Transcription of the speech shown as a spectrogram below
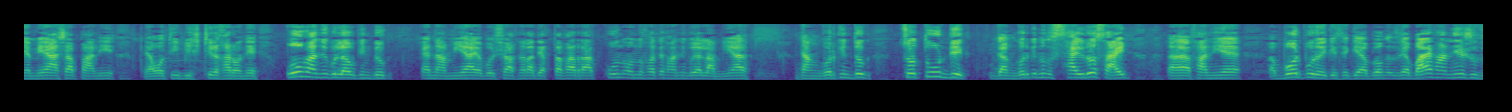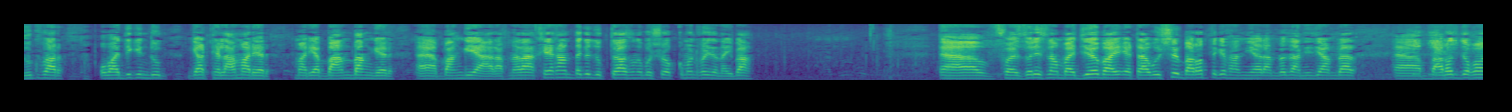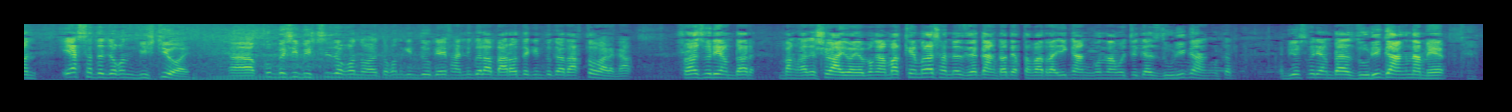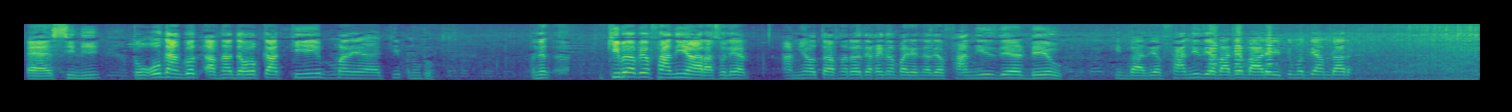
নেমে আসা পানি অতি বৃষ্টির কারণে, ও পানিগুলাও কিন্তু নামিয়া অবশ্য আপনারা দেখতে পারা কোন অনুপাতে পানিগুলা নামিয়া গাঙ্গর কিন্তু চতুর্দিক, গাঙ্গর কিন্তু সাইডো সাইড ফানিয়ে ভরপুর হয়ে গেছে গিয়া। এবং বাই ফানিয়ে সুযোগ পার ওবাদি কিন্তু গিয়া ঠেলা মারের, মারিয়া বান বাঙ্গের বাঙ্গি আর আপনারা সেখান থেকে যুক্ত আছেন অবশ্য কমেন্ট করে জানাইবা। ফয়জুল ইসলাম ভাই যে ভাই, এটা অবশ্যই ভারত থেকে ফানিয়ার আমরা জানি যে আমরা ভারত যখন একসাথে যখন বৃষ্টি হয় খুব বেশি বৃষ্টি যখন হয়, তখন কিন্তু এই ফানিগুলা ভারতে কিন্তু রাখতে পারে না। সরাসরি আমরা বাংলাদেশে আই হয় এবং আমার ক্যামেরার সামনে যে গানটা দেখতে পারা এই গানগুলোর নাম হচ্ছে জুড়ি গান অর্থাৎ বিশেষ করে আমরা জুড়ি গাং নামে চিনি। তো ও গাঙ্গ আপনার দেহ কি মানে কি মানে কীভাবে ফানি আর আসলে? আমিও তো আপনারা দেখাইতে পারি না যে ফানি যে ঢেউ, কিংবা যে ফানি যে বাদে বাড়ে, ইতিমধ্যে আমরা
